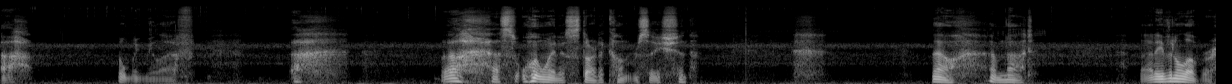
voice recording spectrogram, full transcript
ah, don't make me laugh. Ah, well, that's one way to start a conversation. No, I'm not. Not even a lover.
